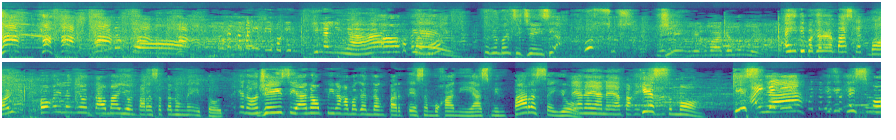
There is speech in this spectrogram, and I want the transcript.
Ha! Ha! Ha! Ha! Ha! Bakit naman hindi mo gin ginalingan? Okay. Ito naman si JC. Ay, hindi ba ganun ang basketball? Okay lang yun, tama yun para sa tanong na ito. Ganon? JC, ano ang pinakamagandang parte sa mukha ni Yasmin para sa iyo? Ayan, ayan, ayan. Pakita. Kiss mo. Kiss niya! Ikikiss mo!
